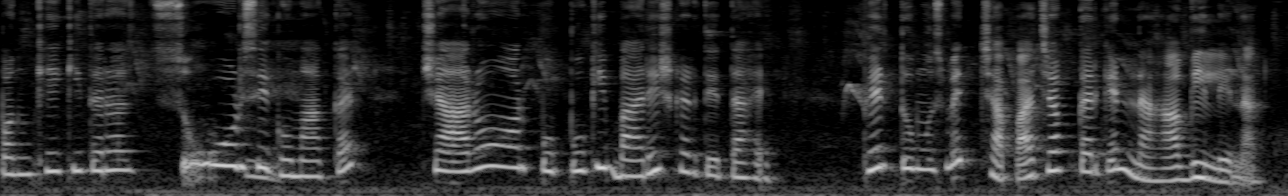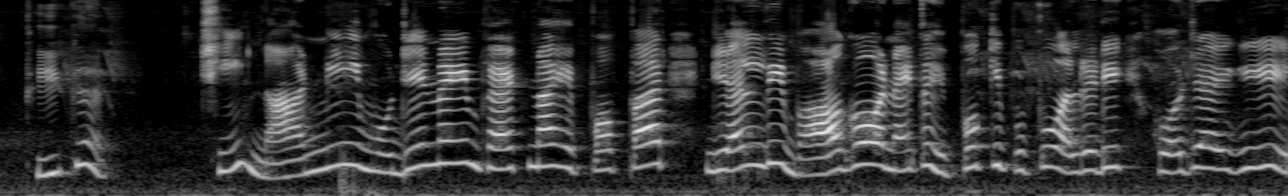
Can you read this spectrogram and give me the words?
पंखे की तरह ज़ोर से घुमाकर चारों ओर पुप्पू की बारिश कर देता है। फिर तुम उसमें चपाचप करके नहा भी लेना, ठीक है? छी, नानी, मुझे नहीं बैठना हिप्पो पर। जल्दी भागो, नहीं तो हिप्पो की पुप्पू ऑलरेडी हो जाएगी।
